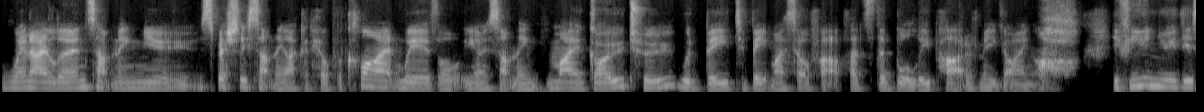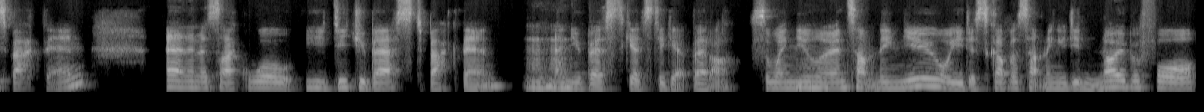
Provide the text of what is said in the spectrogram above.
when I learn something new, especially something I could help a client with, or, you know, something my go to would be to beat myself up. That's the bully part of me going, oh, if you knew this back then. And then it's like, well, you did your best back then, mm-hmm. and your best gets to get better. So when you mm-hmm. learn something new or you discover something you didn't know before,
